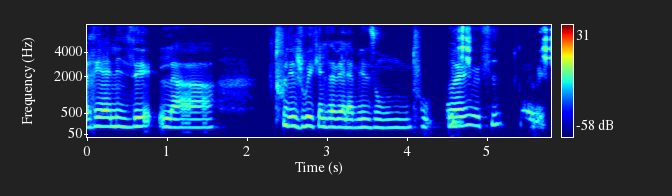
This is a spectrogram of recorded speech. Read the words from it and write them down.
réalisé la, tous les jouets qu'elles avaient à la maison, tout, oui. aussi? Oui.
